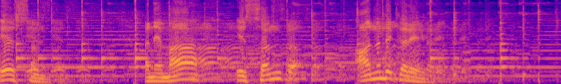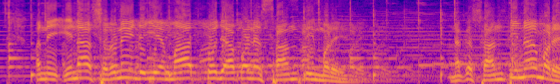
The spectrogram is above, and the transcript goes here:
એ સંત. અને માં એ સંત આનંદ કરે. અને એના શરણે જઈએ માં તો જ આપણને શાંતિ મળે નકર શાંતિ ના મળે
